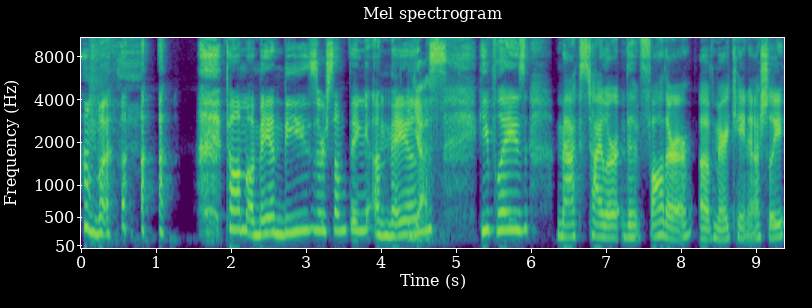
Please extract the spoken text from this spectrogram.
Tom Amandes or something, Amand. yes. He plays Max Tyler, the father of Mary Kate and Ashley.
